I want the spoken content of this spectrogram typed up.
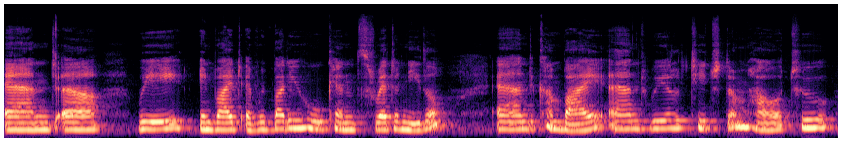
and uh, we invite everybody who can thread a needle and come by, and we'll teach them how to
